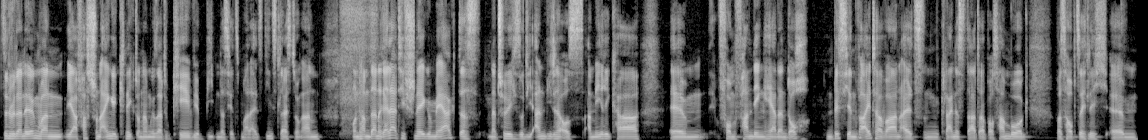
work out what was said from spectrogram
Sind wir dann irgendwann ja fast schon eingeknickt und haben gesagt, okay, wir bieten das jetzt mal als Dienstleistung an und haben dann relativ schnell gemerkt, dass natürlich so die Anbieter aus Amerika ähm, vom Funding her dann doch ein bisschen weiter waren als ein kleines Startup aus Hamburg, was hauptsächlich ähm,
